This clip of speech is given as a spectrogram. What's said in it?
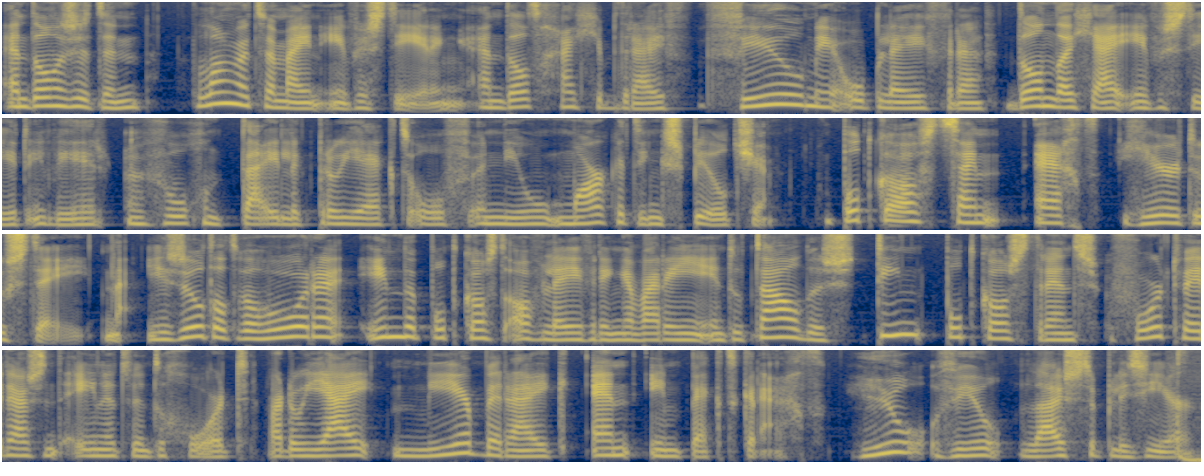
En dan is het een lange termijn investering. En dat gaat je bedrijf veel meer opleveren dan dat jij investeert in weer een volgend tijdelijk project of een nieuw marketing speeltje. Podcasts zijn echt here to stay. Nou, je zult dat wel horen in de podcastafleveringen, waarin je in totaal dus 10 podcasttrends voor 2021 hoort, waardoor jij meer bereik en impact krijgt. Heel veel luisterplezier.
